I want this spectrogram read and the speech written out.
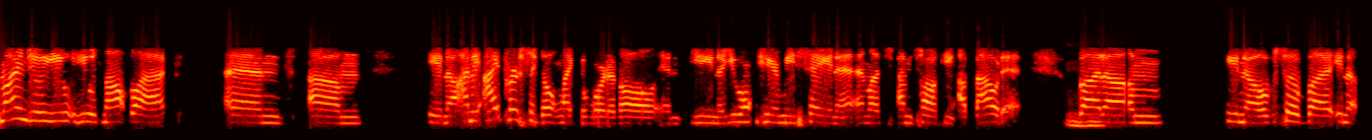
mind you, he he was not black, and um, you know, I mean, I personally don't like the word at all, and you know, you won't hear me saying it unless I'm talking about it. Mm-hmm. But um, you know, so but you know,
